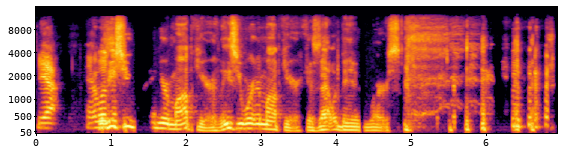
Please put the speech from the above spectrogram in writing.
yeah, it was. At least you in your MOPP gear. At least you weren't in MOPP gear because that would be even worse.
